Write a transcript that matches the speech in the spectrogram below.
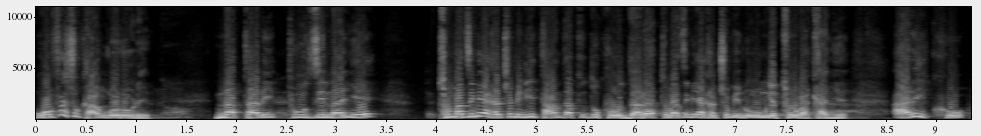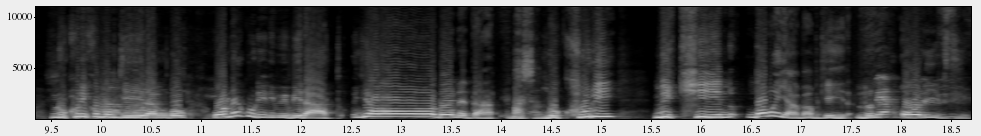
wumfashe ukangororera natari tuzinanye tumaze imyaka cumi n'itandatu dukundana tumaze imyaka cumi n'umwe tubakanye. Ariko ni ukuri kumubwira ngo wonegurire ibi birato yo bene data. Ni ukuri ni ikintu nawe yababwira none olivier.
